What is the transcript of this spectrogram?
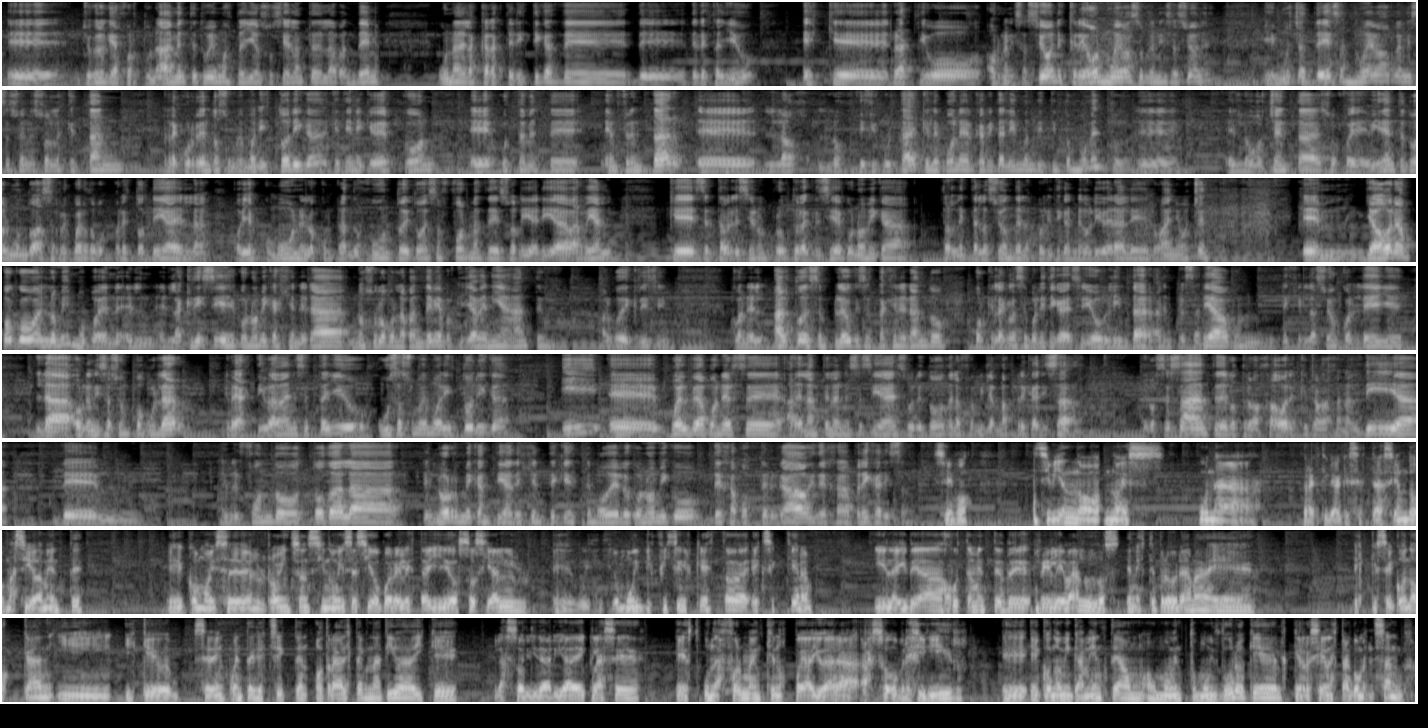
Eh, yo creo que afortunadamente tuvimos estallido social antes de la pandemia. Una de las características de, del estallido es que reactivó organizaciones, creó nuevas organizaciones y muchas de esas nuevas organizaciones son las que están recurriendo a su memoria histórica que tiene que ver con eh, justamente enfrentar eh, las dificultades que le pone el capitalismo en distintos momentos. Eh, en los 80 eso fue evidente, todo el mundo hace recuerdo por estos días en las ollas comunes, los comprando juntos y todas esas formas de solidaridad barrial que se establecieron producto de la crisis económica tras la instalación de las políticas neoliberales en los años 80. Em, y ahora un poco es lo mismo, pues en, la crisis económica generada no solo por la pandemia, porque ya venía antes algo de crisis, con el alto desempleo que se está generando porque la clase política decidió blindar al empresariado con legislación, con leyes. La organización popular, reactivada en ese estallido, usa su memoria histórica y eh, vuelve a ponerse adelante las necesidades, sobre todo de las familias más precarizadas, de los cesantes, de los trabajadores que trabajan al día, de mm, en el fondo toda la enorme cantidad de gente que este modelo económico deja postergado y deja precarizado. Sí, pues. Si bien no, no es una práctica que se está haciendo masivamente, eh, como dice Robinson, si no hubiese sido por el estallido social, eh, hubiese sido muy difícil que esto existiera. Y la idea justamente de relevarlos en este programa es es que se conozcan y, que se den cuenta que existen otras alternativas y que la solidaridad de clases es una forma en que nos puede ayudar a, sobrevivir eh, económicamente a un, momento muy duro que, que recién está comenzando.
